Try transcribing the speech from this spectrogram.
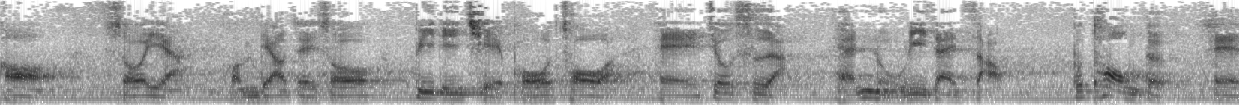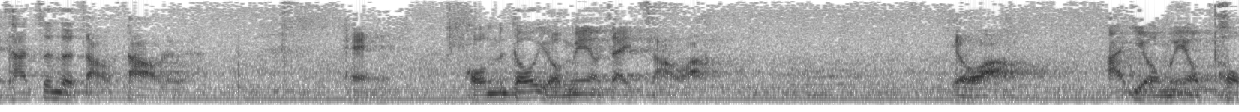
哦。所以啊，我们了解说，必定且婆娑啊，哎，就是啊，很努力在找不痛的，哎，他真的找到了。哎，我们都有没有在找啊？有啊，啊有没有碰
